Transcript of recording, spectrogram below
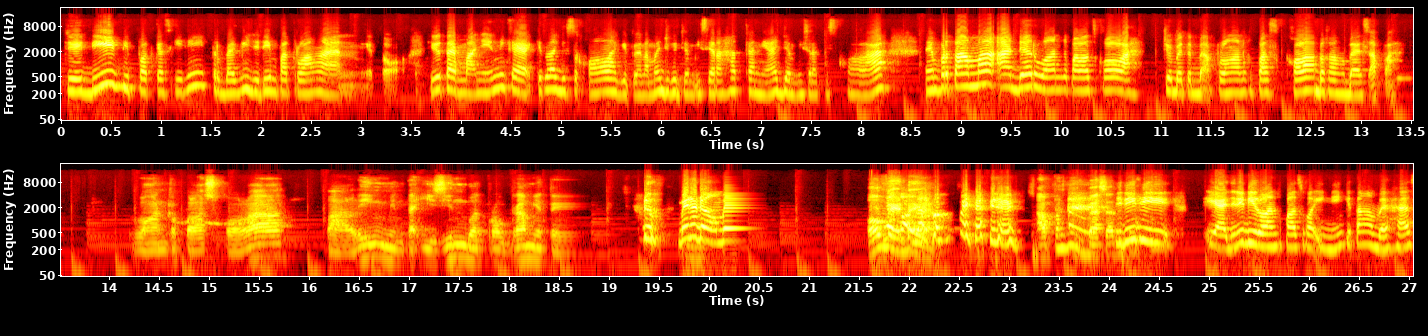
Jadi di podcast ini terbagi jadi empat ruangan gitu. Jadi temanya ini kayak kita lagi sekolah gitu. Namanya juga jam istirahat kan ya, jam istirahat di sekolah. Nah, yang pertama ada ruangan kepala sekolah. Coba tebak ruangan kepala sekolah bakal ngebahas apa? Ruangan kepala sekolah paling minta izin buat program ya, Teh. Duh, beda dong. Beda, Oh, beda ya? Beda. Apa nih bahasa Jadi di ya jadi di ruangan kepala sekolah ini kita ngebahas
